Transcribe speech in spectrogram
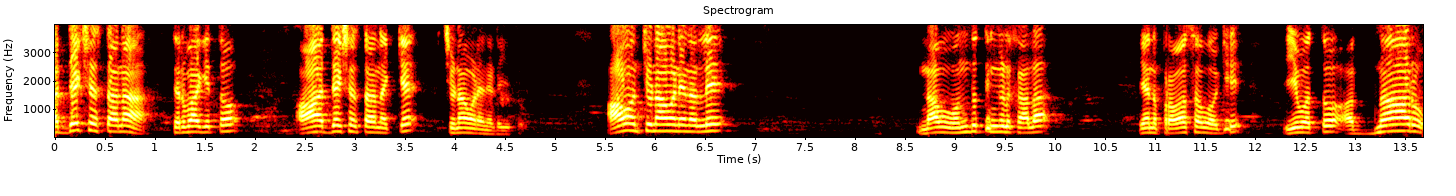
ಅಧ್ಯಕ್ಷ ಸ್ಥಾನ ತೆರವಾಗಿತ್ತು. ಆ ಅಧ್ಯಕ್ಷ ಸ್ಥಾನಕ್ಕೆ ಚುನಾವಣೆ ನಡೆಯಿತು. ಆ ಒಂದು ಚುನಾವಣೆಯಲ್ಲಿ ನಾವು ಒಂದು ತಿಂಗಳ ಕಾಲ ಏನು ಪ್ರವಾಸ ಹೋಗಿ ಇವತ್ತು ಹದಿನಾರು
